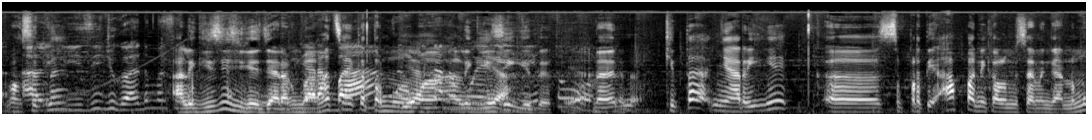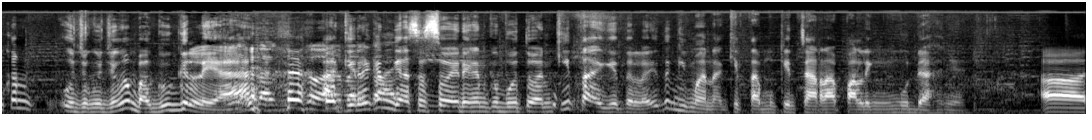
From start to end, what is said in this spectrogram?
maksudnya ahli gizi juga ada masih ahli gizi juga jarang, Jarang banget saya banget. ketemu Iya. sama Kan ahli gizi yang gitu. gitu. Nah, kita nyarinya eh, seperti apa nih kalau misalnya nggak nemu kan ujung-ujungnya mbak Google ya. Iya, Mbak Google, Akhirnya kan nggak sesuai dengan kebutuhan kita gitu loh. Itu gimana kita mungkin cara paling mudahnya? Eh,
